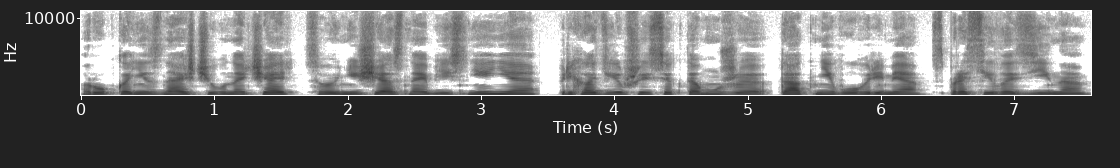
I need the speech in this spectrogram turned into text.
Робко не зная, с чего начать свое несчастное объяснение, приходившееся к тому же так не вовремя, спросила Зина.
